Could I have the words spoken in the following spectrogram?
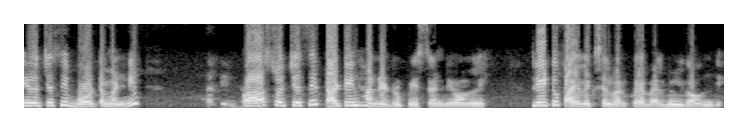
ఇది వచ్చేసి బోటం అండి. కాస్ట్ వచ్చేసి థర్టీన్ హండ్రెడ్ రూపీస్ అండి only. Three to five XL వరకు అవైలబుల్గా ఉంది.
